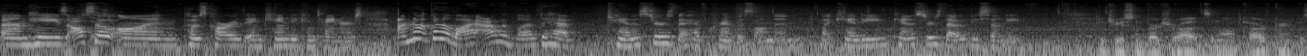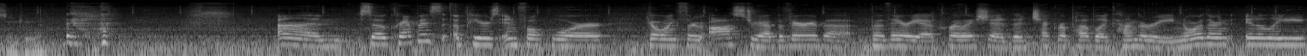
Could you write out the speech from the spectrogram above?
Um, he's also on postcards and candy containers. I'm not gonna lie, I would love to have canisters that have Krampus on them, like candy canisters. That would be so neat. Get you some birch rods and I'll carve Krampus into them. Um, so Krampus appears in folklore going through Austria, Bavaria, Bavaria, Croatia, the Czech Republic, Hungary, northern Italy,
